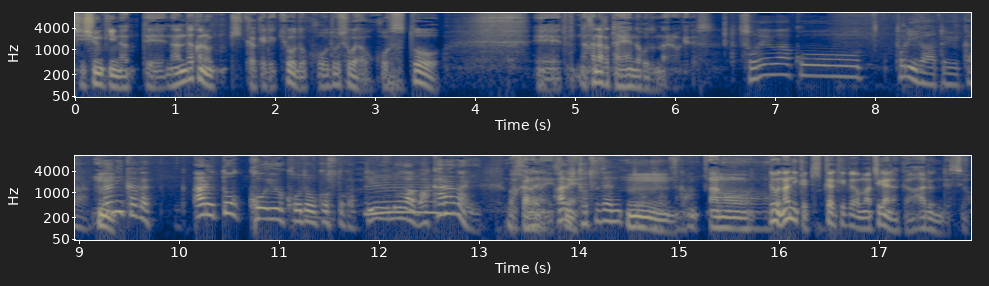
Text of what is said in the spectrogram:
思春期になって何らかのきっかけで強度行動障害を起こすと、えー、なかなか大変なことになるわけです。それはこうトリガーというか、うん、何かがあるとこういう行動を起こすとかっていうのがわからない、ね、わからないですね。ある日突然うん、あのでも何かきっかけが間違いなくあるんですよ。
